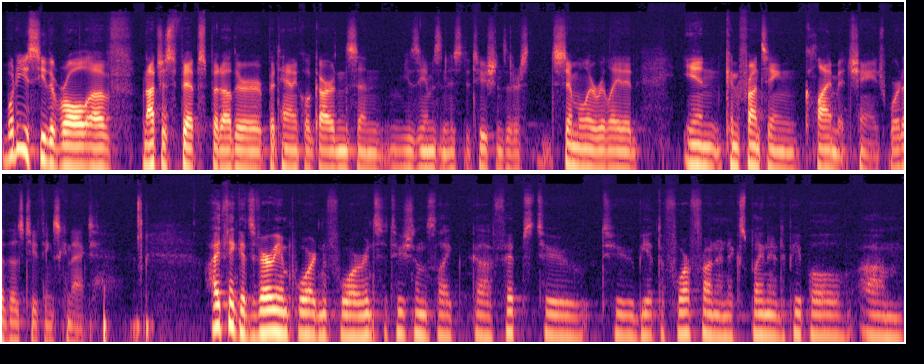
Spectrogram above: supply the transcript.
What do you see the role of not just Phipps, but other botanical gardens and museums and institutions that are similar related in confronting climate change? Where do those two things connect? I think it's very important for institutions like uh, Phipps to, to be at the forefront and explaining to people um,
